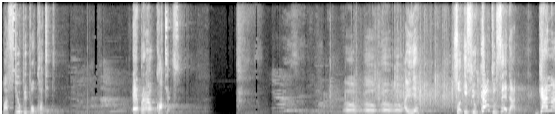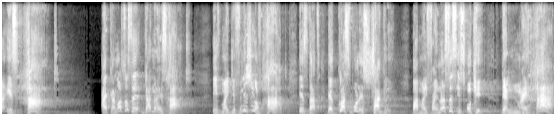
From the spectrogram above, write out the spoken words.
But few people caught it. Abraham caught it. Oh, oh, oh, oh. Are you here? So if you come to say that Ghana is hard, I can also say Ghana is hard. If my definition of hard is that the gospel is struggling, but my finances is okay, then my hard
